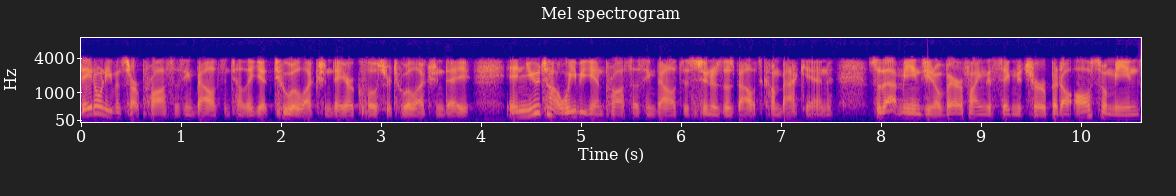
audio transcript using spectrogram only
they don't even start processing ballots until they get to election day or closer to election day. In Utah, we begin processing ballots as soon as those ballots come back in. So that means, you know, verifying the signature, but it also means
